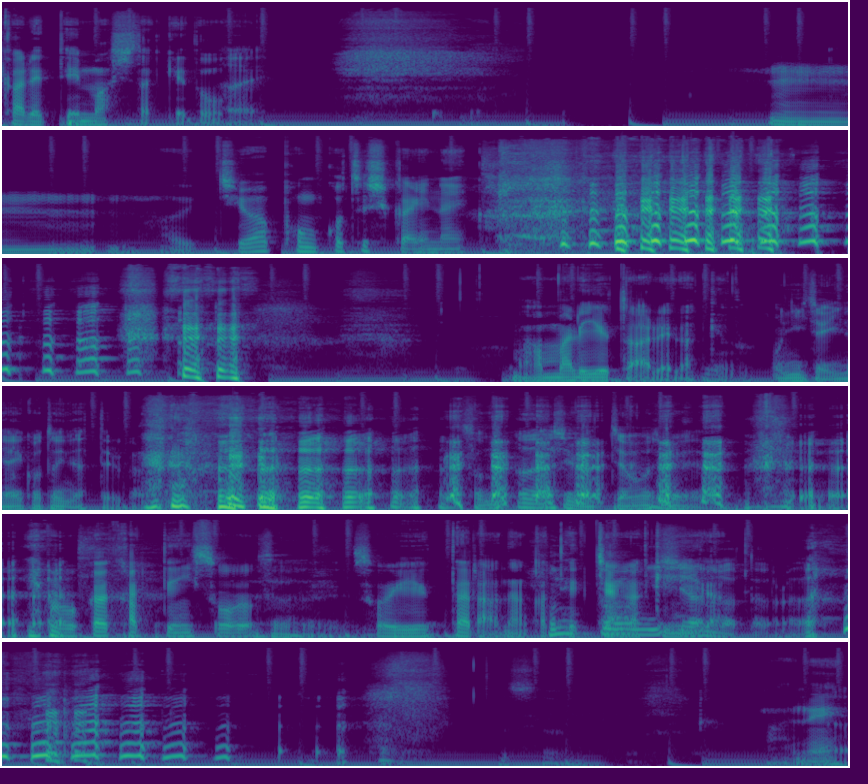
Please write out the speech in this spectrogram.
かれてましたけど、はい。うーん、うちはポンコツしかいないから。んまり言うとあれだけど。お兄ちゃんいないことになってるから。その話めっちゃ面白いね。いや、僕は勝手にそう、そう言ったら、なんか、本てっちゃんが気になる。なかったから まあね。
